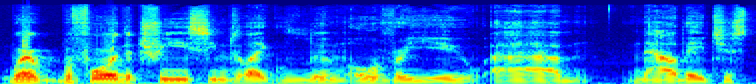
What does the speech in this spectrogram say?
where before the trees seemed to like loom over you, um, now they just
